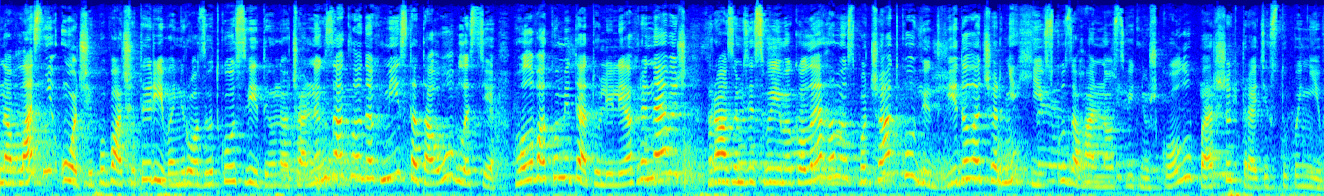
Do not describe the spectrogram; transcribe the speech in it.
на власні очі побачити рівень розвитку освіти у навчальних закладах міста та області, голова комітету Лілія Гриневич разом зі своїми колегами спочатку відвідала Черняхівську загальноосвітню школу перших третіх ступенів.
